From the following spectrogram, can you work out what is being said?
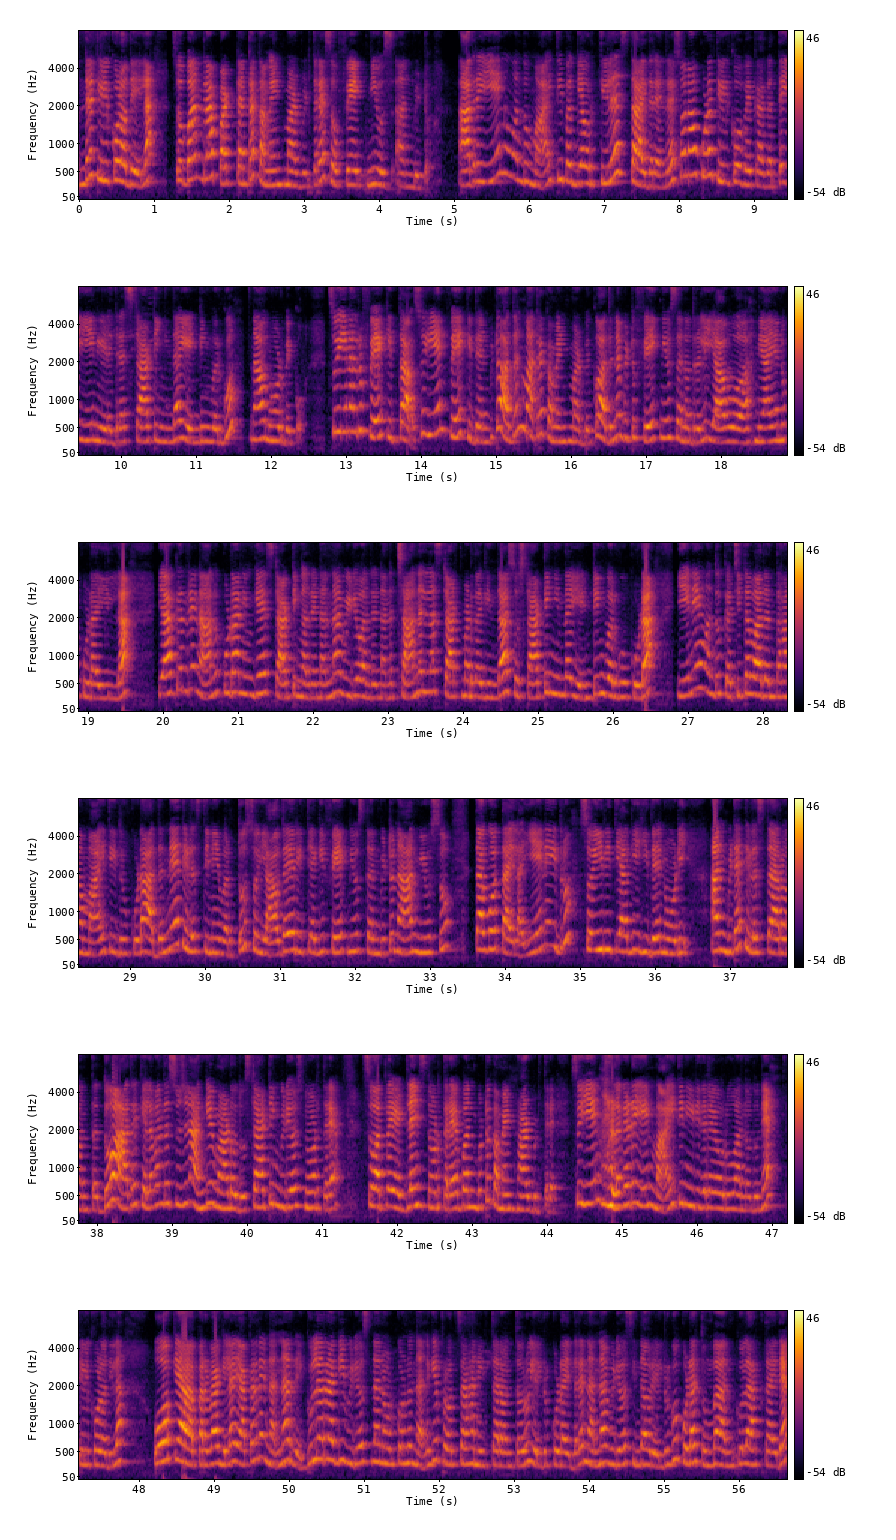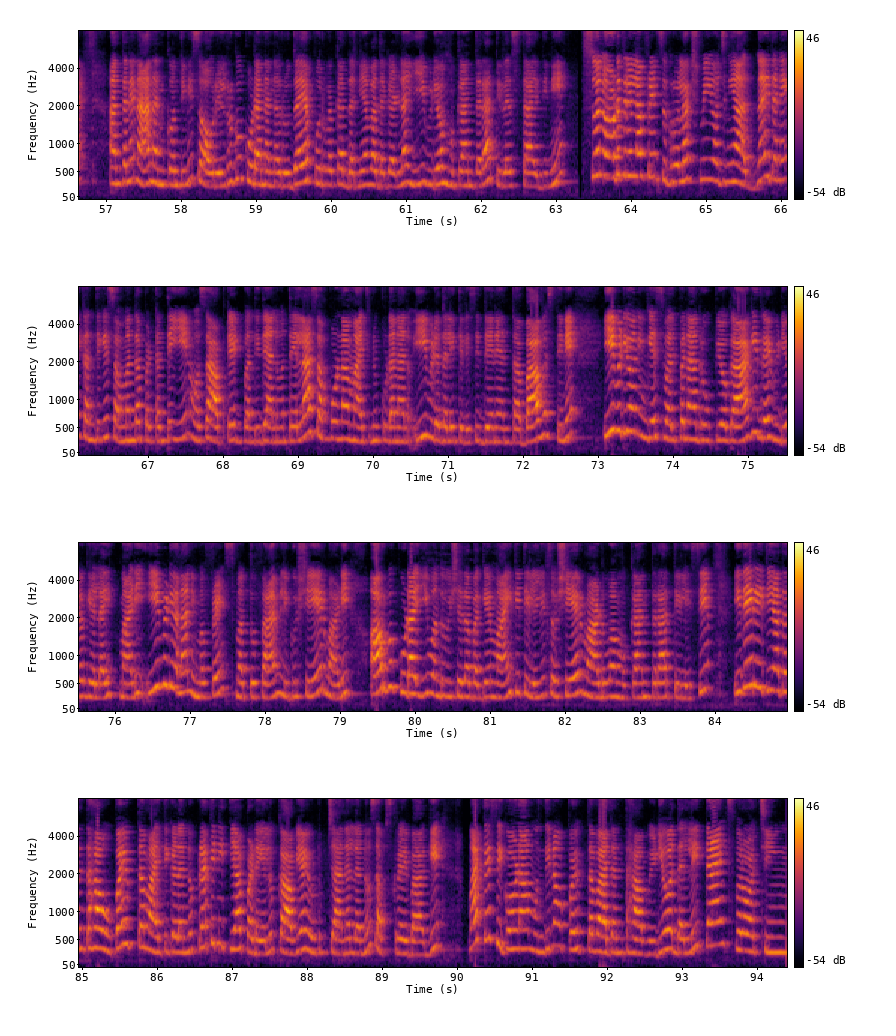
ಅಂದರೆ ತಿಳ್ಕೊಳ್ಳೋದೇ ಇಲ್ಲ. ಸೊ ಬಂದ್ರ ಪಟ್ ಅಂತ ಕಮೆಂಟ್ ಮಾಡಿಬಿಡ್ತಾರೆ. ಸೊ ಫೇಕ್ ನ್ಯೂಸ್ ಅನ್ಬಿಟ್ಟು ಆದ್ರೆ ಏನು ಒಂದು ಮಾಹಿತಿ ಬಗ್ಗೆ ಅವ್ರು ತಿಳಿಸ್ತಾ ಇದ್ದಾರೆ ಅಂದ್ರೆ ಸೊ ನಾವು ಕೂಡ ತಿಳ್ಕೊಬೇಕಾಗತ್ತೆ ಏನು ಹೇಳಿದ್ರೆ ಸ್ಟಾರ್ಟಿಂಗ್ ಇಂದ ಎಂಡಿಂಗ್ ವರ್ಗು ನಾವು ನೋಡ್ಬೇಕು. ಸೊ ಏನಾದರೂ ಫೇಕ್ ಇತ್ತಾ? ಸೊ ಏನು ಫೇಕ್ ಇದೆ ಅಂದ್ಬಿಟ್ಟು ಅದನ್ನ ಮಾತ್ರ ಕಮೆಂಟ್ ಮಾಡಬೇಕು. ಅದನ್ನ ಬಿಟ್ಟು ಫೇಕ್ ನ್ಯೂಸ್ ಅನ್ನೋದ್ರಲ್ಲಿ ಯಾವ ನ್ಯಾಯನೂ ಕೂಡ ಇಲ್ಲ. ಯಾಕಂದ್ರೆ ನಾನು ಕೂಡ ನಿಮಗೆ ಸ್ಟಾರ್ಟಿಂಗ್ ಅಂದ್ರೆ ನನ್ನ ವಿಡಿಯೋ ಅಂದ್ರೆ ನನ್ನ ಚಾನೆಲ್ನ ಸ್ಟಾರ್ಟ್ ಮಾಡಿದಾಗಿಂದ ಸೊ ಸ್ಟಾರ್ಟಿಂಗ್ ಇಂದ ಎಂಡಿಂಗ್ ವರೆಗೂ ಕೂಡ ಏನೇ ಒಂದು ಖಚಿತವಾದಂತಹ ಮಾಹಿತಿ ಇದ್ರೂ ಕೂಡ ಅದನ್ನೇ ತಿಳಿಸ್ತೀನಿ ಹೊರತು. ಸೊ ಯಾವುದೇ ರೀತಿಯಾಗಿ ಫೇಕ್ ನ್ಯೂಸ್ ತಂದ್ಬಿಟ್ಟು ನಾನು ವ್ಯೂಸು ತಗೋತಾ ಇಲ್ಲ. ಏನೇ ಇದ್ರು ಸೊ ಈ ರೀತಿಯಾಗಿ ಇದೆ ನೋಡಿ ಅಂದ್ಬಿಟ್ಟೆ ತಿಳಿಸ್ತಾ ಇರೋವಂಥದ್ದು. ಆದರೆ ಕೆಲವೊಂದಷ್ಟು ಜನ ಹಂಗೆ ಮಾಡೋದು. ಸ್ಟಾರ್ಟಿಂಗ್ ವಿಡಿಯೋಸ್ ನೋಡ್ತಾರೆ ಸೊ ಅಥವಾ ಹೆಡ್ಲೈನ್ಸ್ ನೋಡ್ತಾರೆ, ಬಂದ್ಬಿಟ್ಟು ಕಮೆಂಟ್ ಮಾಡಿಬಿಡ್ತಾರೆ. ಸೊ ಏನು ಒಳಗಡೆ ಏನು ಮಾಹಿತಿ ನೀಡಿದ್ದಾರೆ ಅವರು ಅನ್ನೋದನ್ನೇ ತಿಳ್ಕೊಳ್ಳೋದಿಲ್ಲ. ಓಕೆ ಪರವಾಗಿಲ್ಲ. ಯಾಕಂದ್ರೆ ನನ್ನ ರೆಗ್ಯುಲರ್ ಆಗಿ ವಿಡಿಯೋಸ್ನ ನೋಡ್ಕೊಂಡು ನನಗೆ ಪ್ರೋತ್ಸಾಹ ನೀಡ್ತಾ ಎಲ್ಲರೂ ಕೂಡ ಇದ್ದಾರೆ. ನನ್ನ ವಿಡಿಯೋಸಿಂದ ಅವರೆಲ್ರಿಗೂ ಕೂಡ ತುಂಬಾ ಅನುಕೂಲ ಆಗ್ತಾ ಇದೆ ಅಂತಾನೆ ನಾನು ಅನ್ಕೊಂತೀನಿ. ಸೊ ಅವರೆಲ್ರಿಗೂ ಕೂಡ ನನ್ನ ಹೃದಯಪೂರ್ವಕ ಧನ್ಯವಾದಗಳನ್ನ ಈ ವಿಡಿಯೋ ಮುಖಾಂತರ ತಿಳಿಸ್ತಾ ಇದ್ದೀನಿ. ಸೊ ನೋಡಿದ್ರಲ್ಲ ಫ್ರೆಂಡ್ಸ್ ಗೃಹಲಕ್ಷ್ಮಿ ಯೋಜನೆಯ ಹದಿನೈದನೇ ಕಂತಿಗೆ ಸಂಬಂಧಪಟ್ಟಂತೆ ಏನು ಹೊಸ ಅಪ್ಡೇಟ್ ಬಂದಿದೆ ಅನ್ನುವಂಥ ಎಲ್ಲಾ ಸಂಪೂರ್ಣ ಮಾಹಿತಿನೂ ಕೂಡ ನಾನು ಈ ವಿಡಿಯೋದಲ್ಲಿ ತಿಳಿಸಿದ್ದೇನೆ ಅಂತ ಭಾವಿಸ್ತೀನಿ. ಈ ವಿಡಿಯೋ ನಿಮಗೆ ಸ್ವಲ್ಪನಾದರೂ ಉಪಯೋಗ ಆಗಿದ್ರೆ ವಿಡಿಯೋಗೆ ಲೈಕ್ ಮಾಡಿ, ಈ ವಿಡಿಯೋನ ನಿಮ್ಮ ಫ್ರೆಂಡ್ಸ್ ಮತ್ತು ಫ್ಯಾಮಿಲಿಗೂ ಶೇರ್ ಮಾಡಿ. ಅವ್ರಿಗೂ ಕೂಡ ಈ ಒಂದು ವಿಷಯದ ಬಗ್ಗೆ ಮಾಹಿತಿ ತಿಳಿಯಲಿ ಸೊ ಶೇರ್ ಮಾಡುವ ಮುಖಾಂತರ ತಿಳಿಸಿ. ಇದೇ ರೀತಿಯಾದಂತಹ ಉಪಯುಕ್ತ ಮಾಹಿತಿಗಳನ್ನು ಪ್ರತಿನಿತ್ಯ ಪಡೆಯಲು ಕಾವ್ಯ ಯೂಟ್ಯೂಬ್ ಚಾನೆಲ್ ಅನ್ನು ಸಬ್ಸ್ಕ್ರೈಬ್ ಆಗಿ. ಮತ್ತೆ ಸಿಗೋಣ ಮುಂದಿನ ಉಪಯುಕ್ತವಾದಂತಹ ವಿಡಿಯೋದಲ್ಲಿ. Thanks for watching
